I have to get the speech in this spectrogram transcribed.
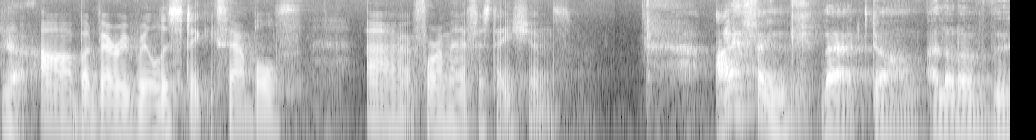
Yeah. uh, but very realistic examples uh, for manifestations. I think that um, a lot of the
